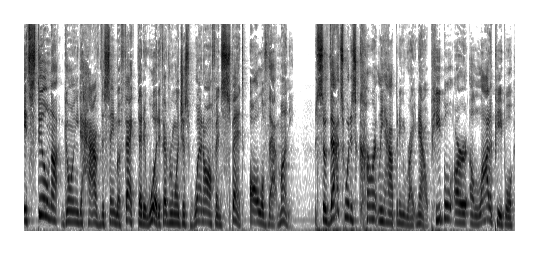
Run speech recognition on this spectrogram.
it's still not going to have the same effect that it would if everyone just went off and spent all of that money. So that's what is currently happening right now. People are, a lot of people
